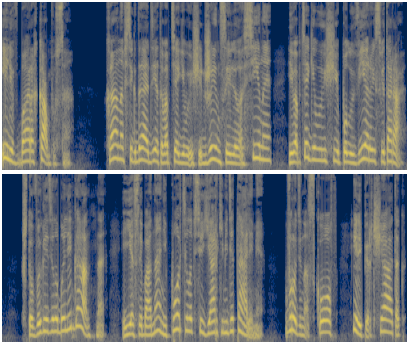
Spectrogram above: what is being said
или в барах кампуса. Хана всегда одета в обтягивающие джинсы или лосины и в обтягивающие полуверы и свитера, что выглядело бы элегантно, если бы она не портила все яркими деталями, вроде носков или перчаток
